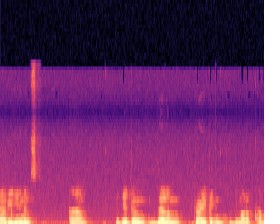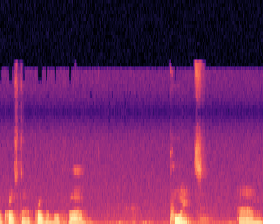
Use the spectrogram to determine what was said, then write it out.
Howdy humans. Um, if you're doing vellum draping, you might have come across the problem of um, points um,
